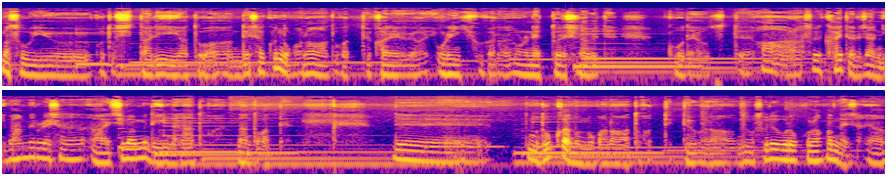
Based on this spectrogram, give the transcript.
まあ、そういうことしたりあとは電車来んのかなとかって彼が俺に聞くから俺ネットで調べてこうだよっつってああそれ書いてある。じゃあ2番目の列車あ1番目でいいんだなとかなんとかって。ででもどっから乗るのかなとかって言ってるからでもそれ俺これ分かんないじゃん「いや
